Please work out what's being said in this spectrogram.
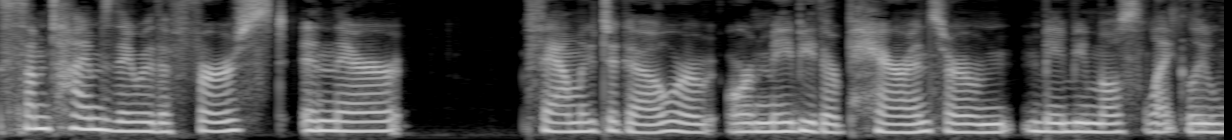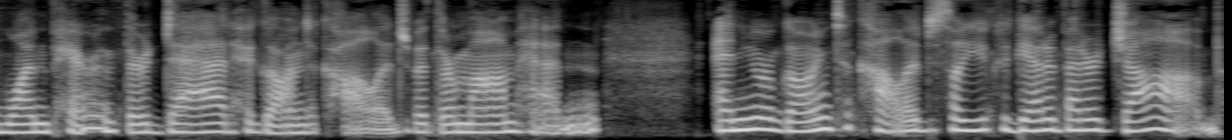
Sometimes they were the first in their family to go, or or maybe their parents, or maybe most likely one parent, their dad had gone to college, but their mom hadn't. And you were going to college so you could get a better job.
